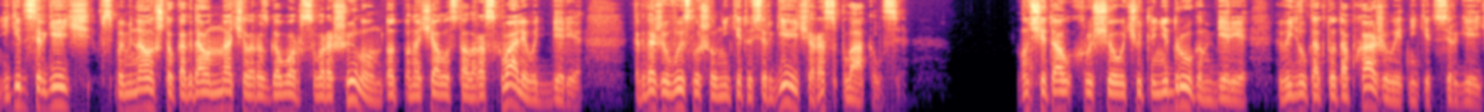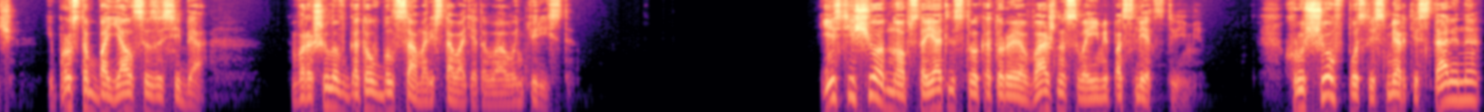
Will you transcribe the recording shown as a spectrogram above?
Никита Сергеевич вспоминал, что когда он начал разговор с Ворошиловым, тот поначалу стал расхваливать Берия, когда же выслушал Никиту Сергеевича, расплакался. Он считал Хрущева чуть ли не другом Берия, видел, как тот обхаживает Никиту Сергеевича, и просто боялся за себя — Ворошилов готов был сам арестовать этого авантюриста. Есть еще одно обстоятельство, которое важно своими последствиями. Хрущев после смерти Сталина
